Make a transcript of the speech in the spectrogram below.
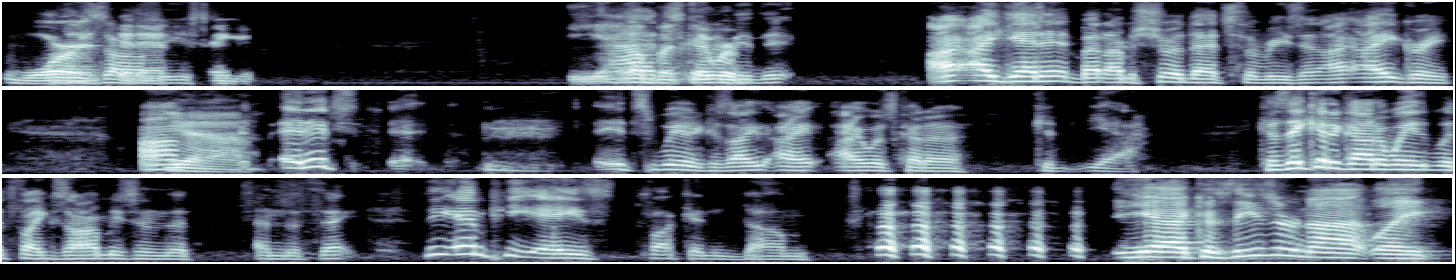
warranted the anything. Yeah, that's but they were. The, I, I, get it, but I'm sure that's the reason. I, I agree. Um, yeah, and it's it's weird because I, I I was kind of yeah, because they could have got away with like zombies and the and the thing the MPA's fucking dumb. yeah, because these are not like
